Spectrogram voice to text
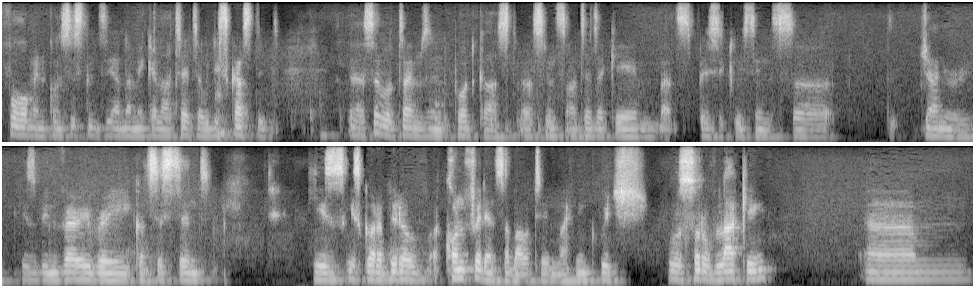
form and consistency under Mikel Arteta. We discussed it uh, several times in the podcast uh, since Arteta came. That's basically since uh, January. He's been very, very consistent. He's he's got a bit of confidence about him, I think, which was sort of lacking um,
